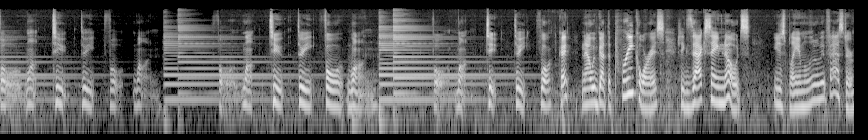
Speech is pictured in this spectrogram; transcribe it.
Four, one, two, three, four, one. Four, one, two, three, four, one. Four, one, two, three, four. Okay, now we've got the pre-chorus, the exact same notes. You just play them a little bit faster.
